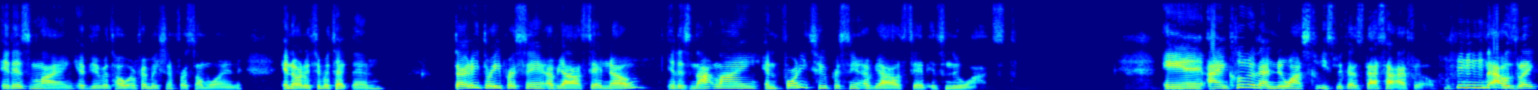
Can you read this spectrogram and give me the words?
it is lying if you withhold information for someone in order to protect them. 33% of y'all said no, it is not lying, and 42% of y'all said it's nuanced. And I included that nuanced piece because that's how I feel. I was like,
